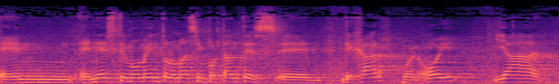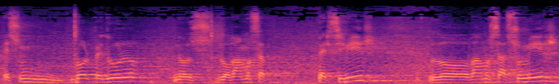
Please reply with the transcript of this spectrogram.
en, este momento lo más importante es eh, dejar, bueno, hoy ya es un golpe duro, nos lo vamos a percibir, lo vamos a asumir,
